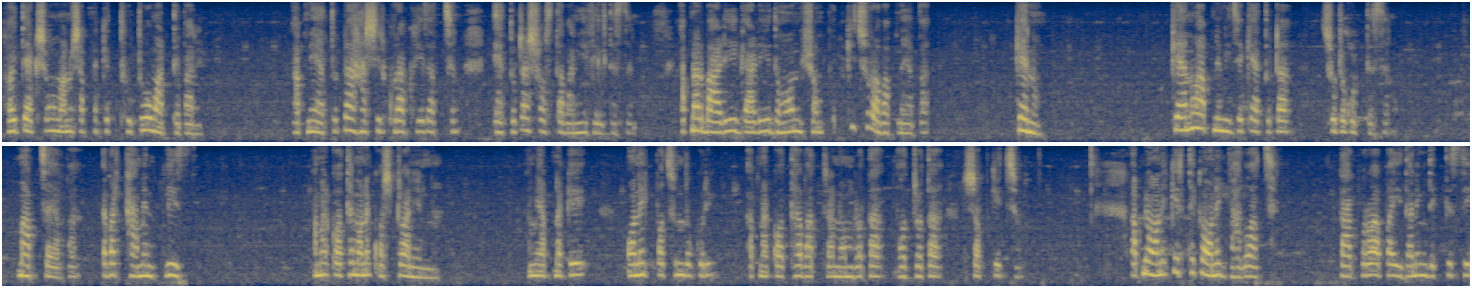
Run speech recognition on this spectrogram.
হয়তো একসময় মানুষ আপনাকে থুতুও মারতে পারে। আপনি এতটা হাসির খোরাক হয়ে যাচ্ছেন, এতটা সস্তা বানিয়ে ফেলতেছেন। আপনার বাড়ি, গাড়ি, ধন, সম্পদ কিছুর অভাব নেই, আপা। কেন? কেন আপনি নিজেকে এতটা ছোট করতেছেন? মাপ চাই, আপা। এবার থামেন, প্লিজ। আমার কথায় মনে কষ্ট আনেন না। আমি আপনাকে অনেক পছন্দ করি। আপনার কথাবার্তা, নম্রতা, ভদ্রতা সব কিছু আপনি অনেকের থেকে অনেক ভালো আছেন। তারপরও আপা ইদানিং দেখতেছি,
